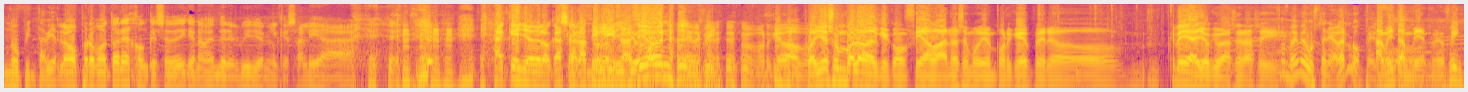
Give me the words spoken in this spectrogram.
no pinta bien. Los promotores con que se dediquen a vender el vídeo en el que salía aquello de lo que hace la civilización. en fin. Porque vamos. Pues yo es un bolo del que confiaba, no sé muy bien por qué, pero creía yo que iba a ser así. a mí me gustaría verlo, pero. A mí también. Pero en fin.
